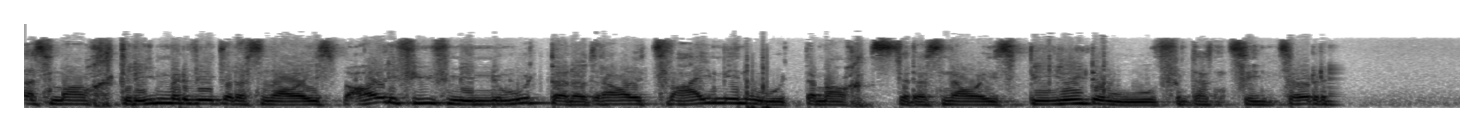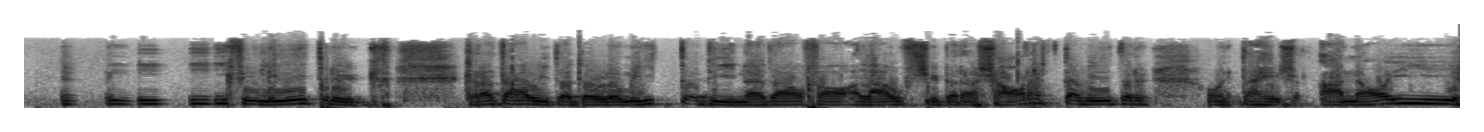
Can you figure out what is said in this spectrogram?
es macht immer wieder ein neues, alle fünf Minuten oder alle zwei Minuten macht es dir ein neues Bild auf und das sind so viele Eindrücke. Gerade auch in den Dolomiten, die da laufst du über eine Scharte wieder und da hast du eine neue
